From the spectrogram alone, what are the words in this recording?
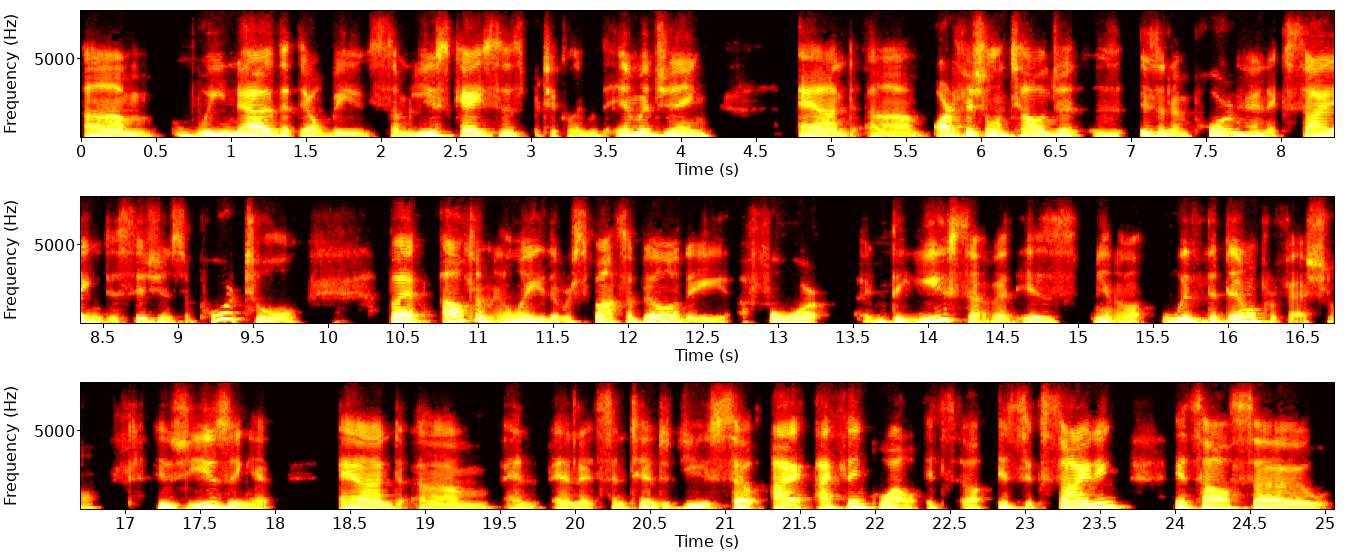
Um, we know that there'll be some use cases, particularly with imaging, and um, artificial intelligence is, is an important and exciting decision support tool. But ultimately, the responsibility for the use of it is, you know, with the dental professional who's using it and um, and and its intended use. So I I think while it's uh, it's exciting, it's also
